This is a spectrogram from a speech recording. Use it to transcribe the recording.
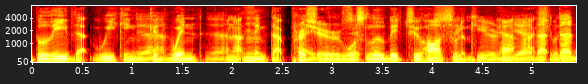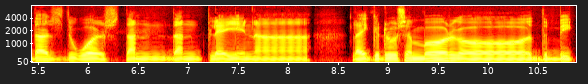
believed that Viking Yeah, could win, yeah. and I hmm. think that pressure Like, was a little bit too hard for them. secure. Yeah, Yeah, that, that that's the worst than than playing uh, like Rosenborg or the big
